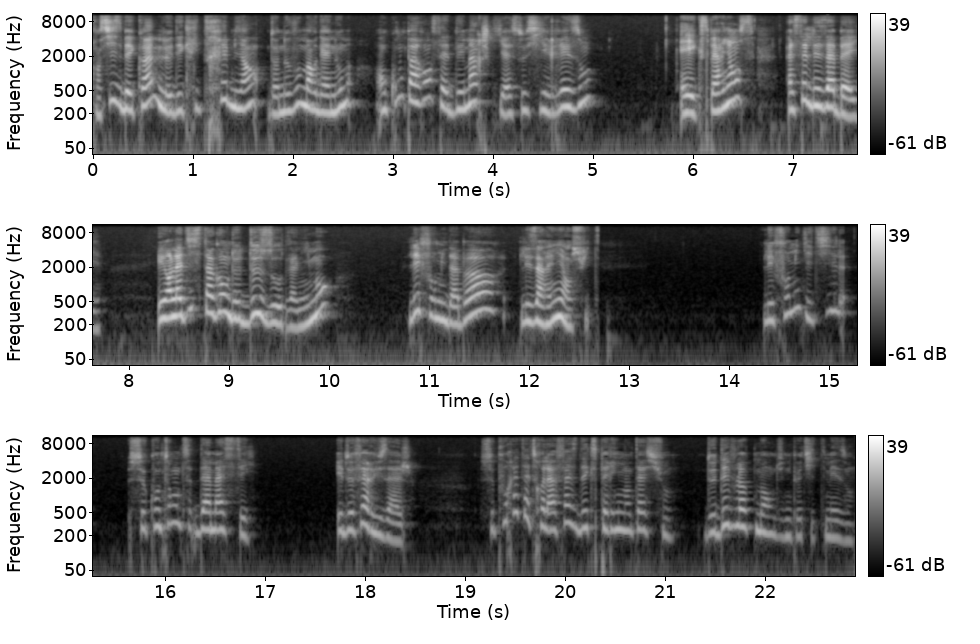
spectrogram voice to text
Francis Bacon le décrit très bien dans Novum Morganum en comparant cette démarche qui associe raison et expérience à celle des abeilles, et en la distinguant de deux autres animaux, les fourmis d'abord, les araignées ensuite. Les fourmis, dit-il, se contentent d'amasser et de faire usage. Ce pourrait être la phase d'expérimentation, de développement d'une petite maison.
